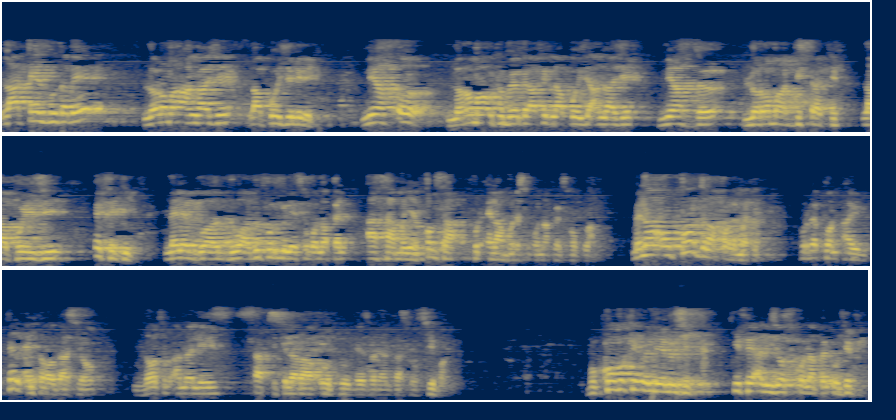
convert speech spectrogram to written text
la thèse, vous avez le roman engagé, la poésie lyrique. Nuance 1, le roman autobiographique, la poésie engagée. Nuance 2, le roman distractif, la poésie esthétique. L'élève doit, doit reformuler ce qu'on appelle à sa manière, comme ça, pour élaborer ce qu'on appelle son plan. Maintenant, on part de la problématique. Pour répondre à une telle interrogation, notre analyse s'articulera autour des orientations suivantes. Vous convoquez un lien logique qui fait allusion à ce qu'on appelle au début.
